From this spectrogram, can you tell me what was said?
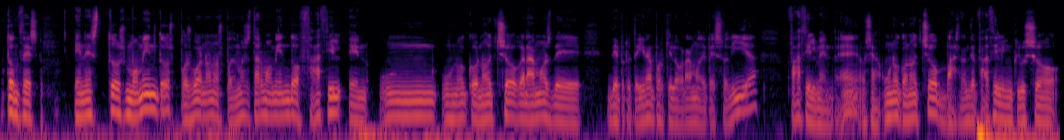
Entonces, en estos momentos, pues bueno, nos podemos estar moviendo fácil en un 1,8 gramos de, proteína por kilogramo de peso día, fácilmente, ¿eh? o sea, 1,8 bastante fácil, incluso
